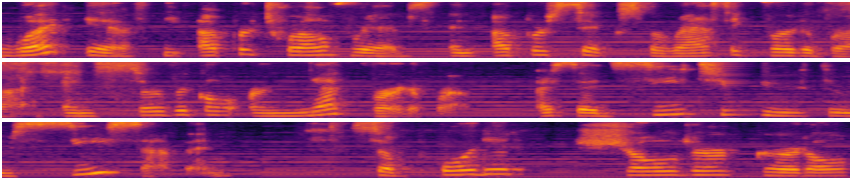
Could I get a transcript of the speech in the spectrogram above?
What if the upper 12 ribs and upper six thoracic vertebrae and cervical or neck vertebra, I said C2 through C7, supported shoulder girdle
